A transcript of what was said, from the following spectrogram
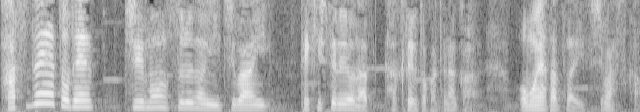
初デートで注文するのに一番適してるようなカクテルとかってなんか思い当たったりしますか？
